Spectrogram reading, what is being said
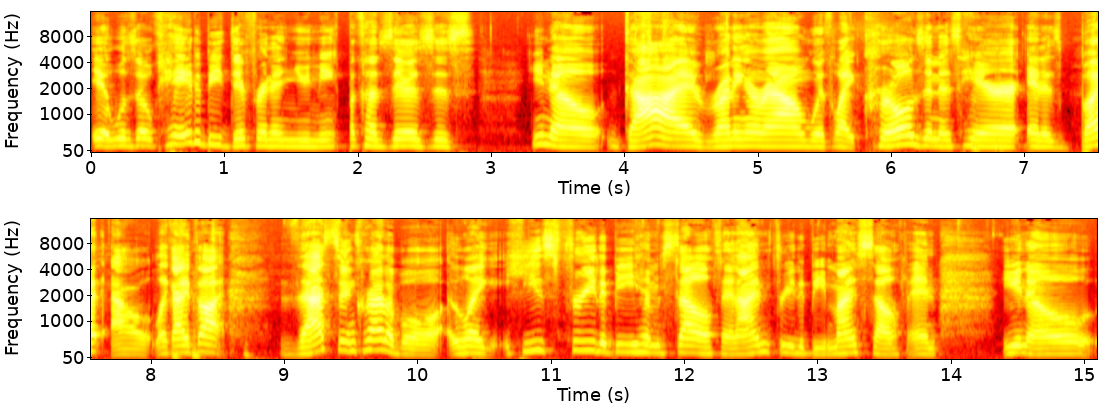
it was okay to be different and unique because there's this you know, guy running around with like curls in his hair and his butt out. Like I thought that's incredible. Like he's free to be himself and I'm free to be myself and you know,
